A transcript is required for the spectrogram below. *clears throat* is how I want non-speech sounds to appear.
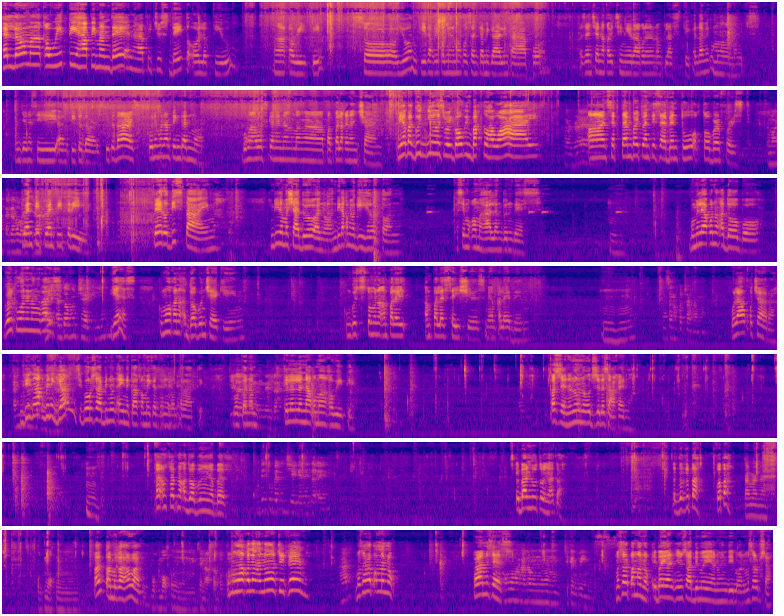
Hello mga kawiti! Happy Monday and happy Tuesday to all of you, mga kawiti. So, yun, kitang-kita nyo naman kung saan kami galing kahapon. Pasensya na kahit sinira ko na ng plastic. Ang dami kong mga notes. Nandiyan na si ano, Tito Dars. Tito Dars, kunin mo na ang pinggan mo. Bumawas ka na ng mga pampalaki ng tiyan. We have a good news. We're going back to Hawaii. On September 27 to October 1st. Sa mga taga-Hawaii 2023. Pero this time, hindi na masyado, ano, hindi na kami mag-Hilton. Kasi mukhang mahalang dun, bes. Mm. Bumili ako ng adobo. Girl, kuha na ng Ay, rice. adobong check-in. Yes. Kumuha ka ng adobong check-in. Kung gusto mo ng ampalay, ampalaceous, may ampalay din. Mhm. Nasaan ang kutsara mo? Wala akong kutsara. Ay, Hindi hindi nga ako binigyan. Siguro sabi nun ay nagkakamay ka din naman karate. *laughs* Huwag ka na, Kilala na ako mga kawiti. Kasi nanonood sila sa akin. Mm. Ay, ang sarap ng adobo nila, best. Hindi ko bet ang chicken nila eh. Iba ang luto niya ito. Dagdag pa. Kuha pa. Tama na. Huwag mo akong... Ano pa maghahawan? Huwag mo akong sinasabot. Kumuha ka ng ano, chicken. Ha? Masarap ang manok. Promises. Kumuha ka ng chicken wings. Masarap ang manok. Iba yan, yung sabi mo yung ano, hindi mo ano. Masarap siya.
